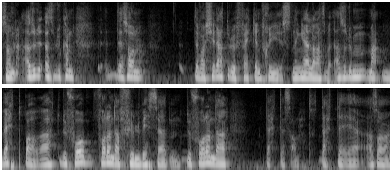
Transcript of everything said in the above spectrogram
Sånn, altså, du, altså, du kan, det er sånn, det var ikke det at du fikk en frysning, eller at, altså, du vet bare at du får, får den der fullvissheten. Du får den der, dette er sant, dette er, altså,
